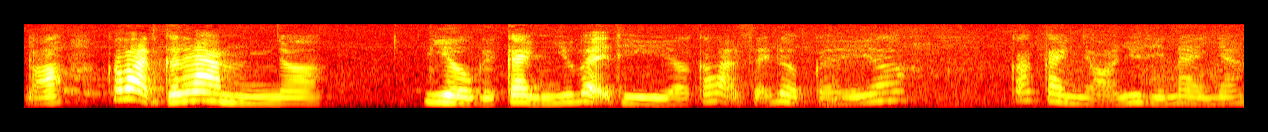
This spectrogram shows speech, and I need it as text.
Đó các bạn cứ làm ờ, nhiều cái cành như vậy thì ờ, các bạn sẽ được cái ờ, các cành nhỏ như thế này nha.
